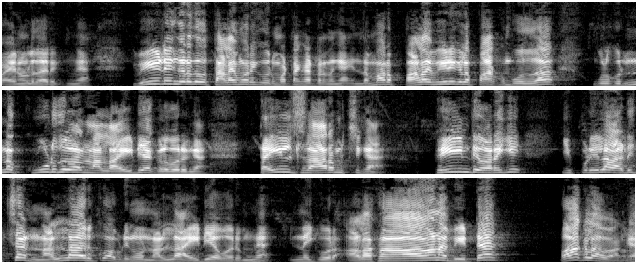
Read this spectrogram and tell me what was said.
பயனுள்ளதாக இருக்குங்க. வீடுங்கிறது ஒரு தலைமுறைக்கு ஒரு மட்டம் கட்டுறதுங்க. இந்த மாதிரி பல வீடுகளை பார்க்கும்போது தான் உங்களுக்கு இன்னும் கூடுதலாக நல்ல ஐடியாக்கள் வருங்க. டைல்ஸில் ஆரம்பிச்சுங்க. பெயிண்ட் வரைக்கும் இப்படிலாம் அடித்தா நல்லா இருக்கும் அப்படின்னு ஒரு நல்ல ஐடியா வருங்க. இன்னைக்கு ஒரு அழகான வீட்டை பார்க்கலாம் வாங்க.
